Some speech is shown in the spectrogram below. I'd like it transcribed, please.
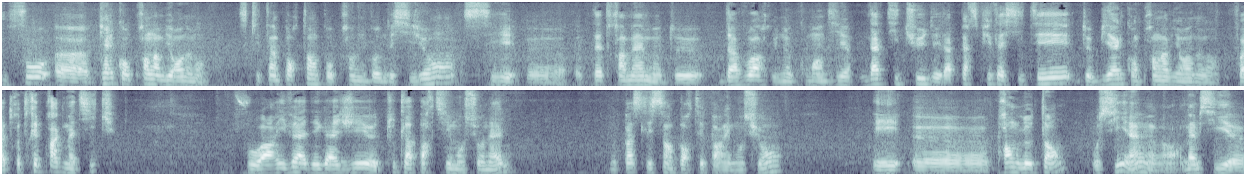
il faut euh, bien comprendre l'environnement. Ce qui est important pour prendre une bonne décision, c'est euh, d'être à même de d'avoir une comment dire l'aptitude et la perspicacité de bien comprendre l'environnement. Il faut être très pragmatique. Il faut arriver à dégager euh, toute la partie émotionnelle, ne pas se laisser emporter par l'émotion et euh, prendre le temps aussi, hein, même si euh,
